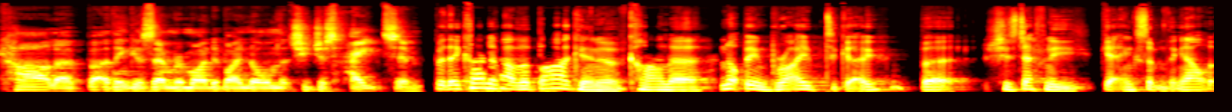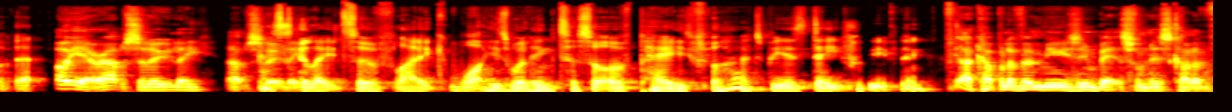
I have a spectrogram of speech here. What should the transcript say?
Carla, but I think is then reminded by Norm that she just hates him. But they kind of have a bargain of Carla not being bribed to go, but she's definitely getting something out of it. Oh, yeah, absolutely. Absolutely. Escalates of like what he's willing to sort of pay for her to be his date for the evening. a couple of amusing bits from this kind of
